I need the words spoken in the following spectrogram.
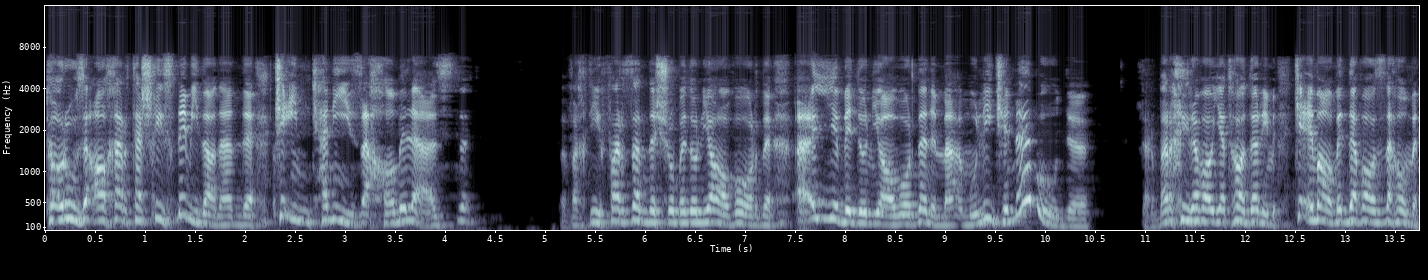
تا روز آخر تشخیص نمی‌دادند که این کنیز حامل است. وقتی فرزندش رو به دنیا آورد ای به دنیا آوردن معمولی که نبود. در برخی روایت ها داریم که امام دوازدهم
